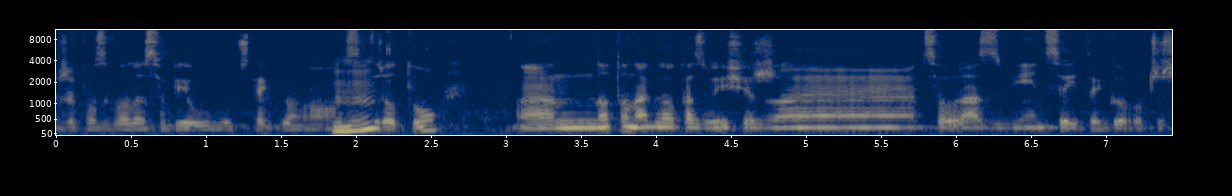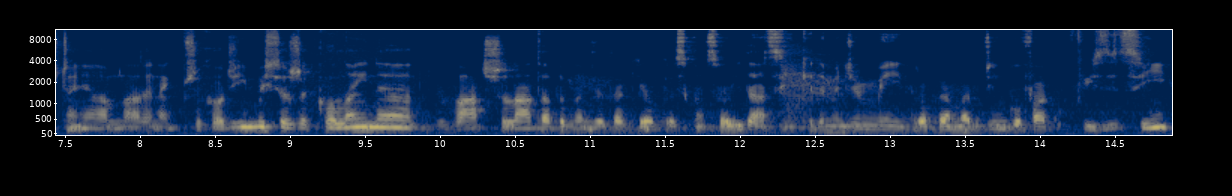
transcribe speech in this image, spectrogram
że pozwolę sobie użyć tego Mhm. zwrotu. No to nagle okazuje się, że coraz więcej tego oczyszczenia nam na rynek przychodzi i myślę, że kolejne 2-3 lata to będzie taki okres konsolidacji, kiedy będziemy mieli trochę emergingów, akwizycji,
